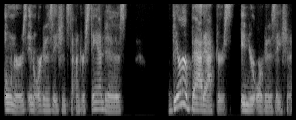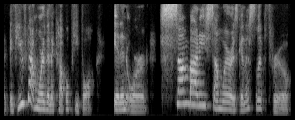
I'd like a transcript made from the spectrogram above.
owners in organizations to understand is there are bad actors in your organization. If you've got more than a couple people in an org, somebody somewhere is going to slip through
